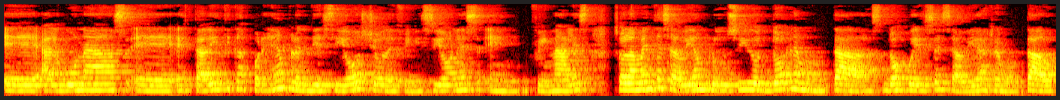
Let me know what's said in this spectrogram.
eh, algunas eh, estadísticas, por ejemplo, en 18 definiciones en finales, solamente se habían producido dos remontadas, dos veces se había remontado.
